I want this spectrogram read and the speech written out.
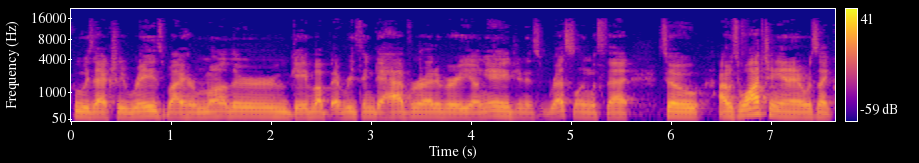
who was actually raised by her mother, who gave up everything to have her at a very young age, and is wrestling with that. So I was watching it and I was like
